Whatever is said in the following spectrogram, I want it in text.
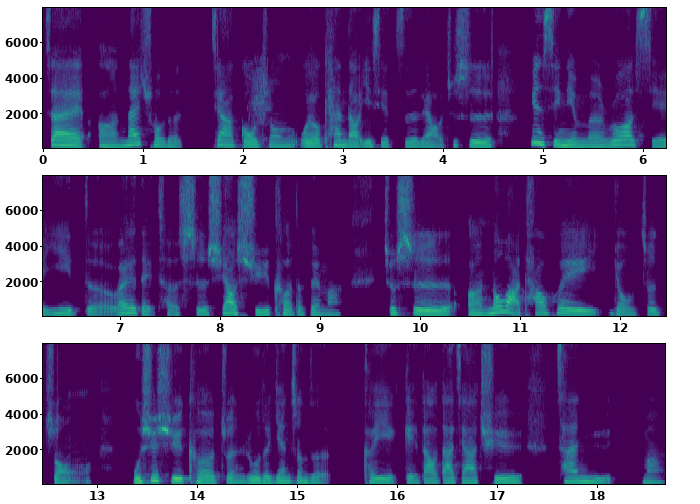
在呃 Nitro 的架构中，我有看到一些资料，就是。运行你们 Roll 协议的 Validate 是需要许可的，对吗？就是呃，Nova 它会有这种无需许可准入的验证者，可以给到大家去参与吗？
